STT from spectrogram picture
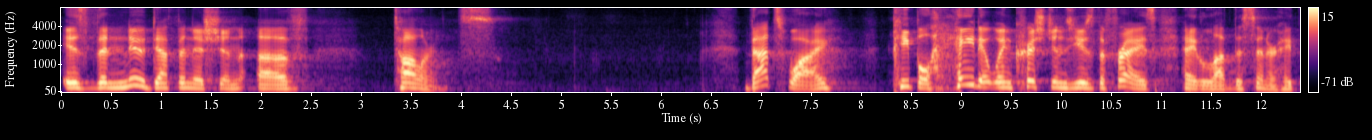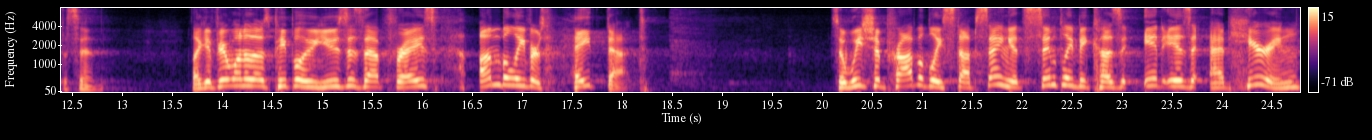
is the new definition of tolerance. That's why people hate it when Christians use the phrase, hey, love the sinner, hate the sin. Like if you're one of those people who uses that phrase, unbelievers hate that. So we should probably stop saying it simply because it is adhering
